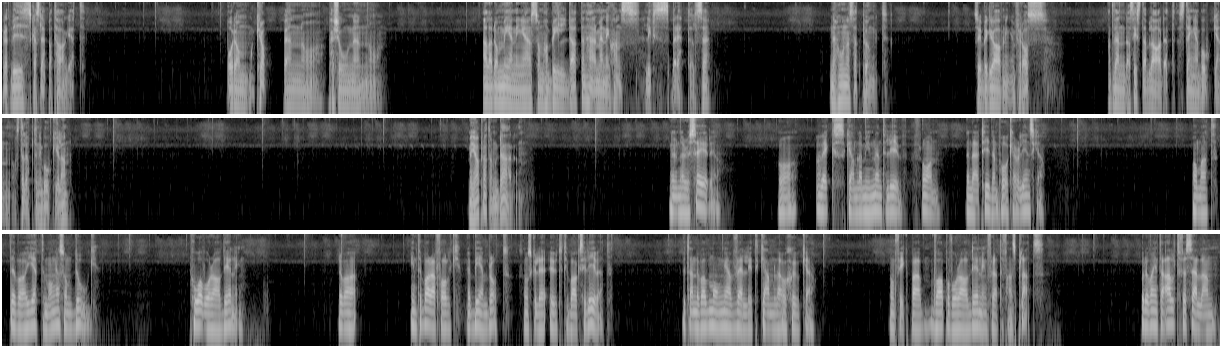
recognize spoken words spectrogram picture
För att vi ska släppa taget. Både om kroppen och personen och alla de meningar som har bildat den här människans livsberättelse. När hon har satt punkt så är begravningen för oss att vända sista bladet, stänga boken och ställa upp den i bokhyllan. Men jag pratar om döden. Nu när du säger det och väcks gamla minnen till liv från den där tiden på Karolinska. Om att det var jättemånga som dog på vår avdelning. Det var inte bara folk med benbrott som skulle ut tillbaks i livet. Utan det var många väldigt gamla och sjuka. De fick bara vara på vår avdelning för att det fanns plats. Och det var inte allt för sällan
